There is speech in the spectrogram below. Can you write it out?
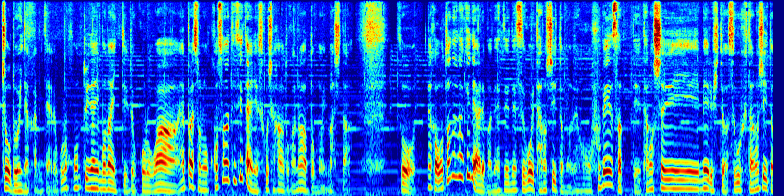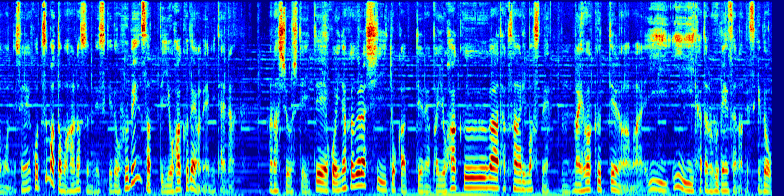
超ど田舎みたいなところ、本当に何もないっていうところは、やっぱりその子育て世帯には少しハードかなと思いました。そう。なんか大人だけであればね、全然すごい楽しいと思うので、不便さって楽しめる人はすごく楽しいと思うんですよね。こう妻とも話すんですけど、不便さって余白だよね、みたいな話をしていて、こう田舎暮らしとかっていうのはやっぱ余白がたくさんありますね。うん、まあ余白っていうのはまあいい、いい言い方の不便さなんですけど、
